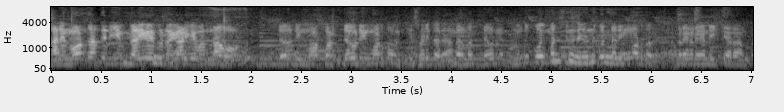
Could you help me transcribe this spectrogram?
ನಾನು ನೋಡ್ತಾ ಇರ್ತೀನಿ ಹಿಂಗೆ ಗಳಿಗೆ ನಗಾಡಿಗೆ ಬಂದು ನಾವು. ದೇವ್ರಿಗೆ ಮಾಡಿ ಫಸ್ಟ್ ದೇವ್ರಿಗೆ ಮಾಡ್ತಾರೆ ಕಿಸ್ ಹೊಡಿತಾರೆ. ಆಮೇಲೆ ಮತ್ತೆ ಡೌನಿಂಗ್ ಮುಂದಕ್ಕೆ ಹೋಗಿ ಮತ್ತೆ ಹಿಂದಕ್ಕೆ ಬರ್ತಾರೆ ಹಿಂಗೆ ನೋಡ್ತಾರೆ. ಹೊರಗಡೆ ಏನು ಇಕ್ಕಾರ ಅಂತ.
